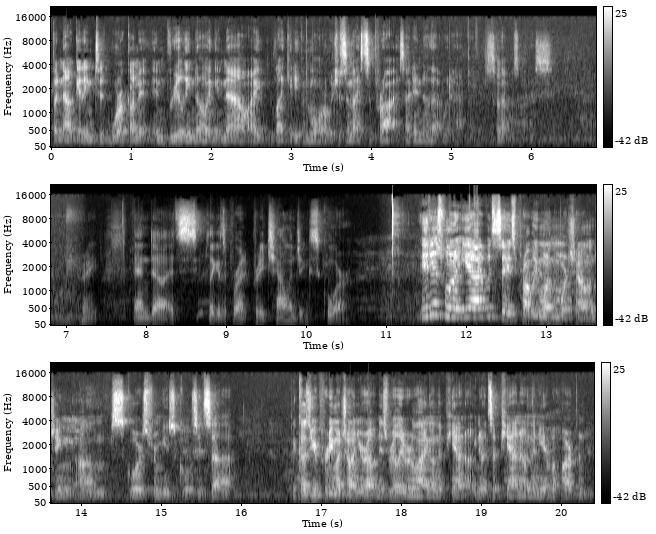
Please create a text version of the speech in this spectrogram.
But now getting to work on it and really knowing it now, I like it even more, which was a nice surprise. I didn't know that would happen, so that was nice. Great. And uh, it seems like it's a pretty challenging score. It is one of, yeah, I would say it's probably one of the more challenging um, scores for musicals. It's uh, because you're pretty much on your own. It's really relying on the piano. You know, it's a piano and then you have a harp and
